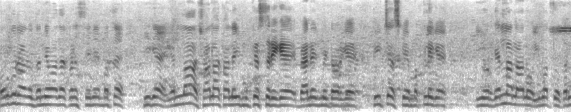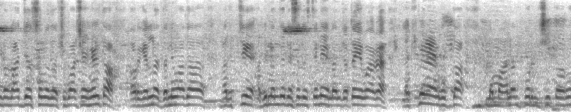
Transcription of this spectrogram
ಅವ್ರಿಗೂ ನಾನು ಧನ್ಯವಾದ ಕಳಿಸ್ತೀನಿ. ಮತ್ತು ಹೀಗೆ ಎಲ್ಲ ಶಾಲಾ ಕಾಲೇಜು ಮುಖ್ಯಸ್ಥರಿಗೆ ಮ್ಯಾನೇಜ್ಮೆಂಟ್ ಅವ್ರಿಗೆ ಟೀಚರ್ಸ್ಗೆ ಮಕ್ಕಳಿಗೆ, ಇವ್ರಿಗೆಲ್ಲ ನಾನು ಇವತ್ತು ಕನ್ನಡ ರಾಜ್ಯೋತ್ಸವದ ಶುಭಾಶಯ ಹೇಳ್ತಾ ಅವ್ರಿಗೆಲ್ಲ ಧನ್ಯವಾದ ಅರ್ಚಿ ಅಭಿನಂದನೆ ಸಲ್ಲಿಸ್ತೀನಿ. ನನ್ನ ಜೊತೆ ಇವಾಗ ಲಕ್ಷ್ಮೀನಾರಾಯಣ ಗುಪ್ತಾ, ನಮ್ಮ ಅನಂತಪುರ ಅವರು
